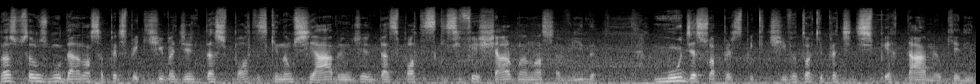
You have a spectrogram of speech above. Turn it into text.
Nós precisamos mudar a nossa perspectiva diante das portas que não se abrem, diante das portas que se fecharam na nossa vida. Mude a sua perspectiva. Eu tô aqui para te despertar, meu querido.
